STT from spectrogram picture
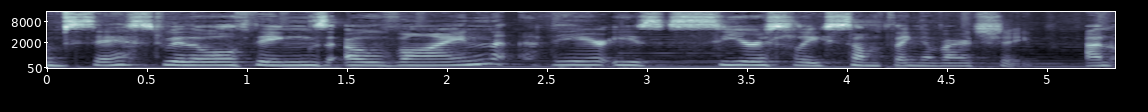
obsessed with all things ovine, there is seriously something about sheep, and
